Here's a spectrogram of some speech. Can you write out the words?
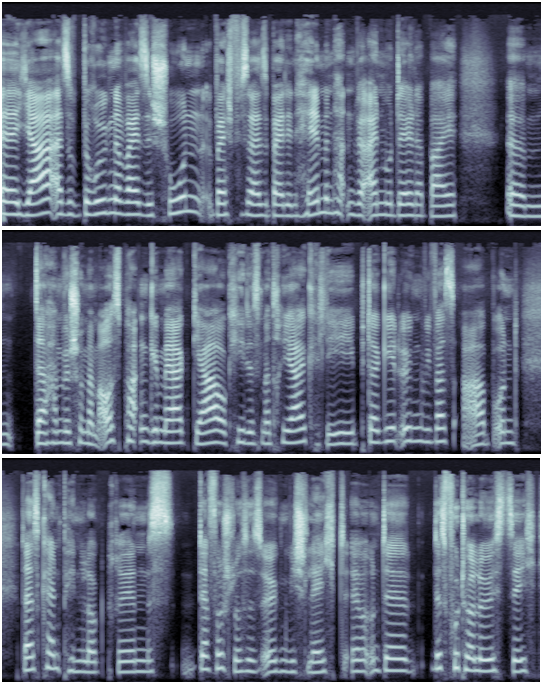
Äh, ja, also beruhigenderweise schon. Beispielsweise bei den Helmen hatten wir ein Modell dabei. Ähm, da haben wir schon beim Auspacken gemerkt, ja, okay, das Material klebt, da geht irgendwie was ab und da ist kein Pinlock drin, das, der Verschluss ist irgendwie schlecht äh, und der, das Futter löst sich.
